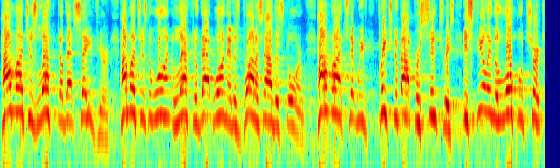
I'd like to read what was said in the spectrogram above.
How much is left of that Savior? How much is the one left of that one that has brought us out of the storm? How much that we've preached about for centuries is still in the local church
